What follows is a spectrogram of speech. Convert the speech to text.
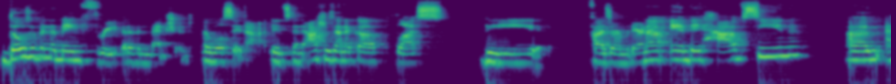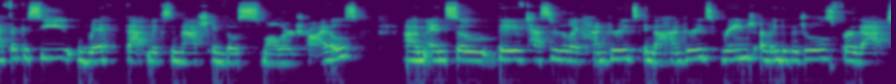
Those have been the main three that have been mentioned. I will say that. It's an AstraZeneca plus the Pfizer and Moderna, and they have seen um, efficacy with that mix and match in those smaller trials. Um, and so they've tested like hundreds in the hundreds range of individuals for that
